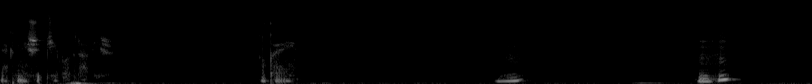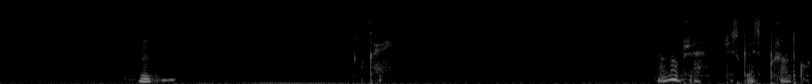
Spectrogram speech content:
Jak najszybciej potrafisz. Okej. Mhm. Mhm. Mhm. Okej. No dobrze, wszystko jest w porządku.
